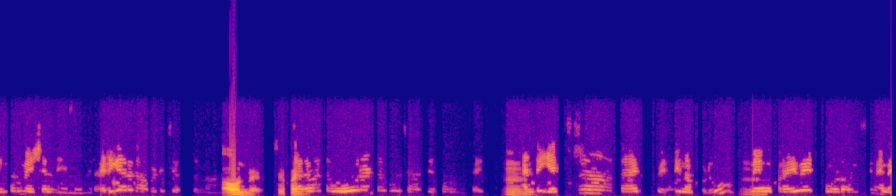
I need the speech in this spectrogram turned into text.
ఇన్ఫర్మేషన్ నేను మీరు అడిగారు కాబట్టి చెప్తున్నాను అవును మేడం చెప్పండి తర్వాత ఓవర్ అండ్ అబౌవ్ చార్జెస్ ఉంటాయి ఉమ్, అంటే ఎక్స్ట్రా బ్యాగ్స్ పెట్టినప్పుడు మేము ప్రైవేట్ గోడౌన్స్ మేము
